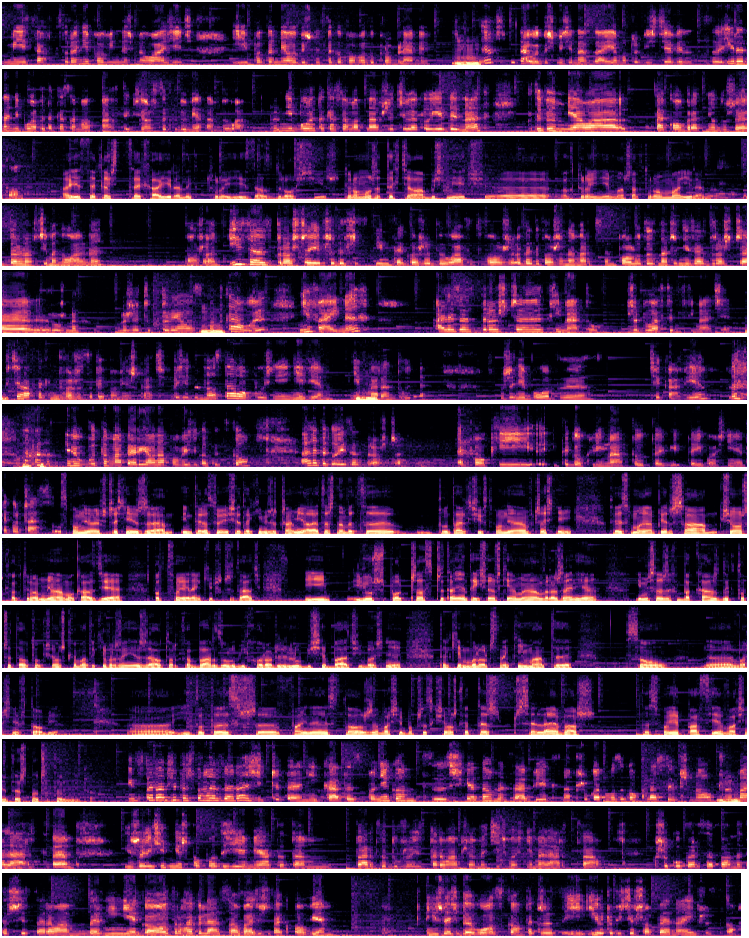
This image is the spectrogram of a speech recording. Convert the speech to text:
w miejscach, w które nie powinnyśmy łazić i potem miałybyśmy z tego powodu problemy. Mhm. Wspinałybyśmy się nawzajem oczywiście, więc Irena nie byłaby taka samotna w tej książce, gdybym ja tam była. Nie była taka samotna w życiu jako jedynak, gdybym miała taką bratnią duszę jak ona. A jest jakaś cecha Ireny, której jej zazdrościsz, którą może ty chciałabyś mieć, e, a której nie masz, a którą ma Irena? Zdolności manualne. Może. I zazdroszczę jej przede wszystkim tego, że była w dworze, we dworze na martwym polu. To znaczy nie zazdroszczę różnych rzeczy, które ją mhm. spotkały, mhm. niefajnych, ale zazdroszczę klimatu, że była w tym klimacie. Chciała w takim dworze sobie pomieszkać. By się no stało później, nie wiem, nie mhm. gwarantuję, że nie byłoby ciekawie. nie byłby to materiał na powieść gotycką, ale tego jej zazdroszczę epoki, tego klimatu, tej, tej, właśnie tego czasu. Wspomniałeś wcześniej, że interesuje się takimi rzeczami, ale też nawet, e, tak jak Ci wspomniałem wcześniej, to jest moja pierwsza książka, którą miałem okazję pod Twojej ręki przeczytać i już podczas czytania tej książki ja miałem wrażenie i myślę, że chyba każdy, kto czytał tą książkę ma takie wrażenie, że autorka bardzo lubi horrory, lubi się bać i właśnie takie mroczne klimaty są e, właśnie w Tobie. I to też e, fajne jest to, że właśnie poprzez książkę też przelewasz te swoje pasje właśnie też na czytelnika. I staram się też trochę zarazić czytelnika. To jest poniekąd e, świadomy zabieg, na przykład muzyką klasyczną czy mhm. malarstwem. Jeżeli sięgniesz po podziemia, to tam bardzo dużo się starałam przemycić właśnie malarstwa. W krzyku Persefony też się starałam Berniniego trochę wylansować, że tak powiem i rzeźbę włoską, także i, i oczywiście Chopina i wszystko.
